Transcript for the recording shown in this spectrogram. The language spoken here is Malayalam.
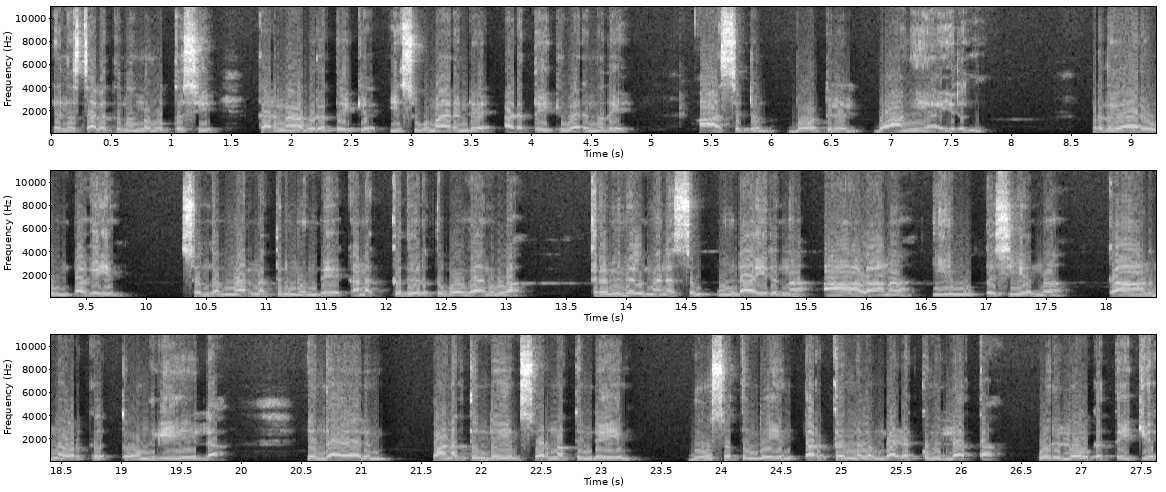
എന്ന സ്ഥലത്ത് നിന്ന് മുത്തശ്ശി കരുണാപുരത്തേക്ക് ഈ സുകുമാരന്റെ അടുത്തേക്ക് വരുന്നതേ ആസിഡും ബോട്ടിലിൽ വാങ്ങിയായിരുന്നു. പ്രതികാരവും പകയും സ്വന്തം മരണത്തിനു മുൻപേ കണക്ക് തീർത്തു പോകാനുള്ള ക്രിമിനൽ മനസ്സും ഉണ്ടായിരുന്ന ആളാണ് ഈ മുത്തശ്ശി എന്ന് കാണുന്നവർക്ക് തോന്നുകയേയില്ല. എന്തായാലും പണത്തിന്റെയും സ്വർണത്തിന്റെയും ഭൂസ്വത്തിന്റെയും തർക്കങ്ങളും വഴക്കുമില്ലാത്ത ഒരു ലോകത്തേക്ക്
